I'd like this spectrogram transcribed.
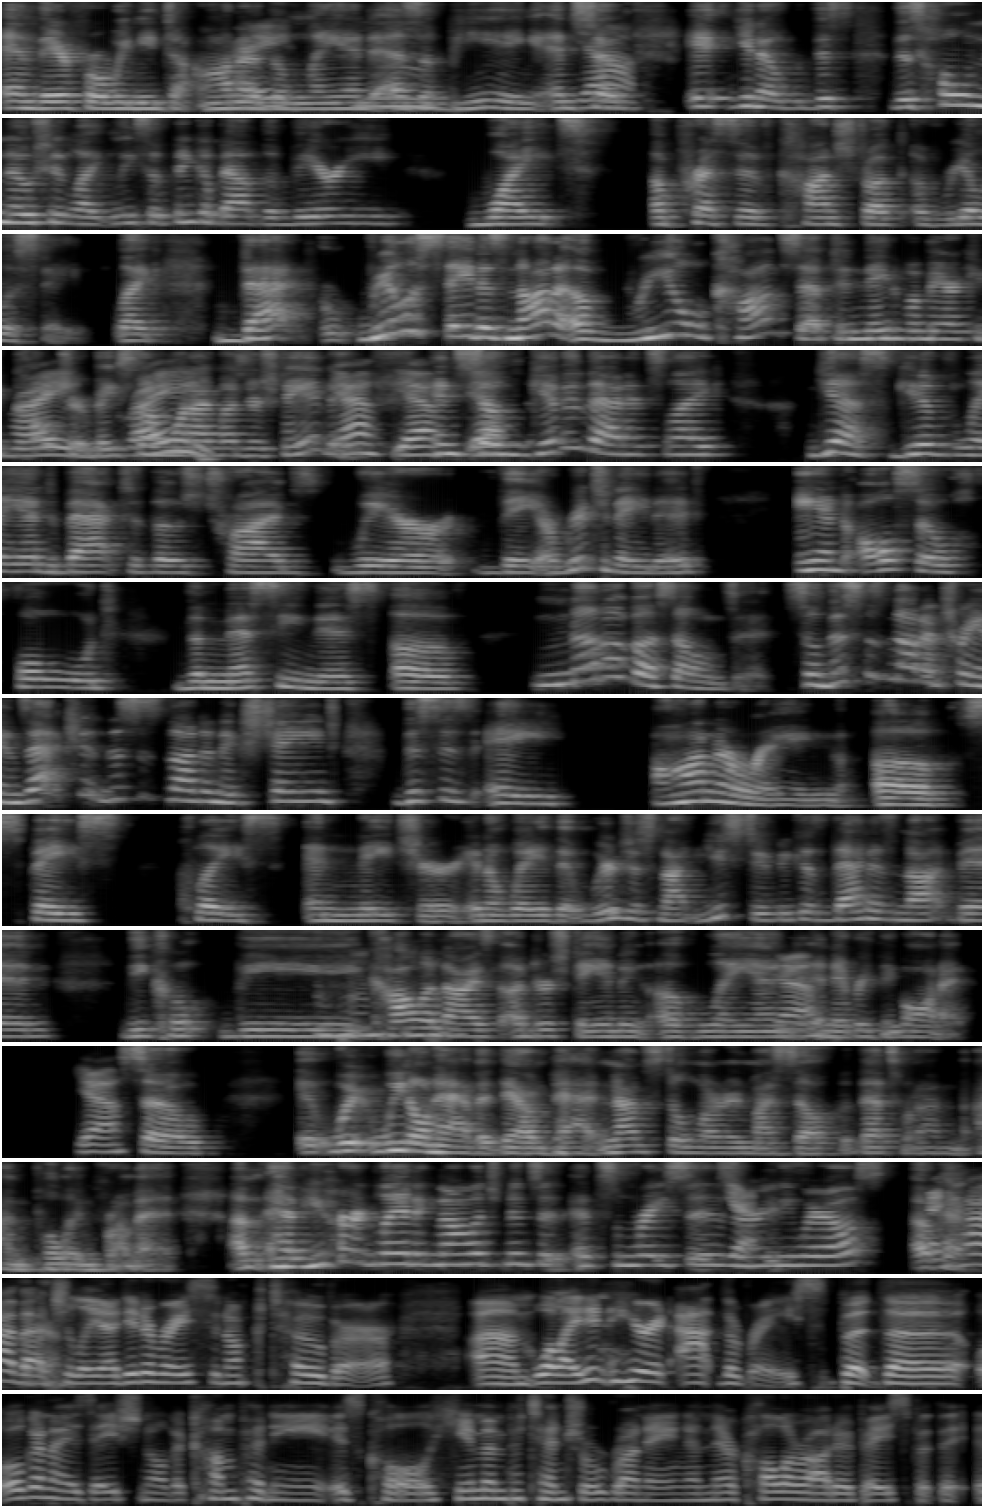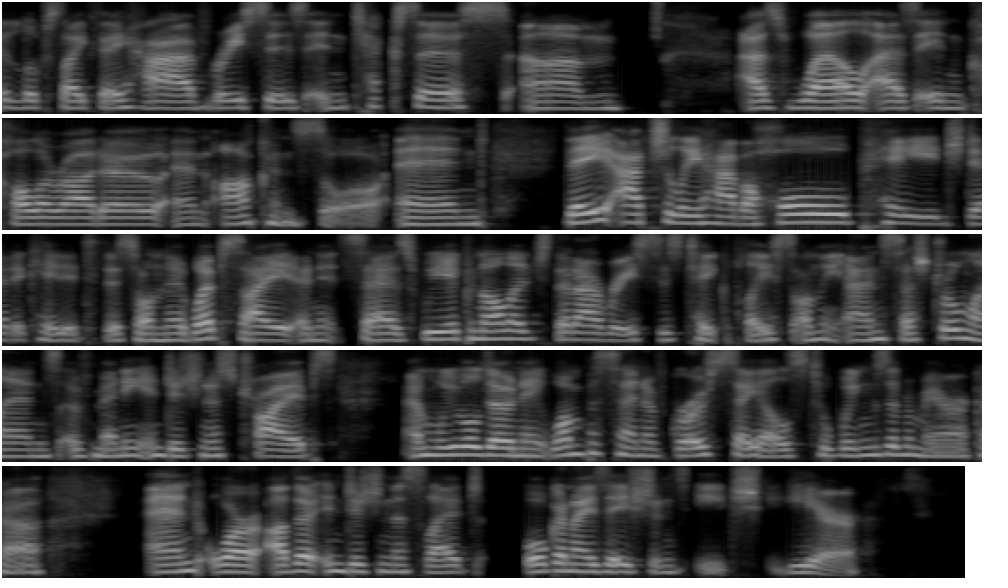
And therefore we need to honor right. the land mm. as a being. And yeah. so it, you know, this this whole notion, like Lisa, think about the very white oppressive construct of real estate. Like that real estate is not a real concept in Native American right, culture based right. on what I'm understanding. Yeah, yeah. And so yeah. given that it's like yes, give land back to those tribes where they originated and also hold the messiness of none of us owns it. So this is not a transaction, this is not an exchange, this is a honoring of space place and nature in a way that we're just not used to because that has not been the the mm-hmm, mm-hmm. colonized understanding of land yeah. and everything on it. Yeah. So it, we, we don't have it down pat, and I'm still learning myself, but that's what I'm I'm pulling from it. Um, have you heard land acknowledgments at, at some races yes. or anywhere else? Okay. I have okay. actually. I did a race in October. Um, well, I didn't hear it at the race, but the organization or the company is called Human Potential Running, and they're Colorado based, but it looks like they have races in Texas. Um, as well as in Colorado and Arkansas. And they actually have a whole page dedicated to this on their website. And it says, We acknowledge that our races take place on the ancestral lands of many Indigenous tribes, and we will donate 1% of gross sales to Wings of America and or other indigenous led organizations each year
